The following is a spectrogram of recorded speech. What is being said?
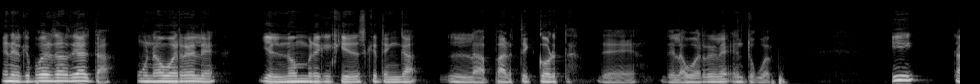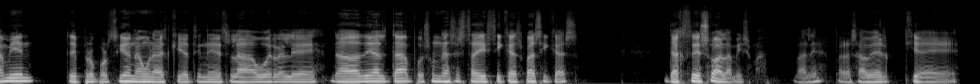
en el que puedes dar de alta una URL y el nombre que quieres que tenga la parte corta de, de la URL en tu web. Y también te proporciona, una vez que ya tienes la URL dada de alta, pues unas estadísticas básicas de acceso a la misma, ¿vale? Para saber que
